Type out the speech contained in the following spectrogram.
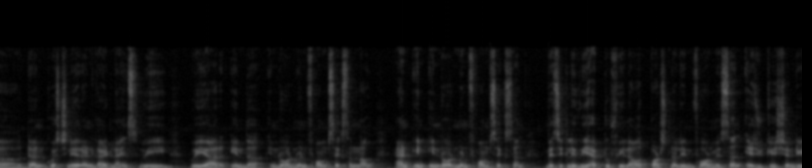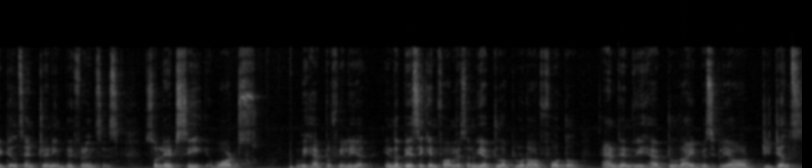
uh, done questionnaire and guidelines. We we are in the enrollment form section now. And in enrollment form section basically we have to fill our personal information education details and training preferences. So let's see what we have to fill here. In the basic information we have to upload our photo and then we have to write basically our details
